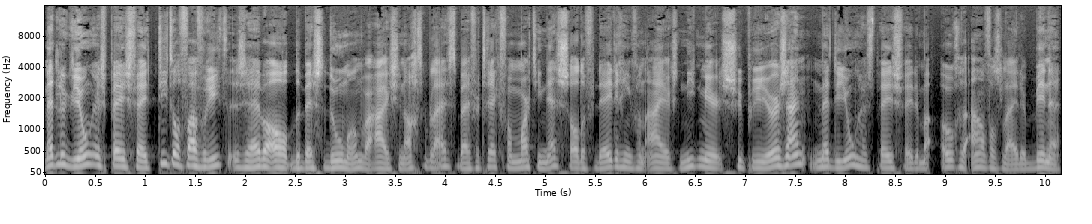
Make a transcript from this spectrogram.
Met Luc de Jong is PSV titelfavoriet. Ze hebben al de beste doelman waar Ajax in achterblijft. Bij vertrek van Martinez zal de verdediging van Ajax niet meer superieur zijn. Met de Jong heeft PSV de beoogde aanvalsleider binnen.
